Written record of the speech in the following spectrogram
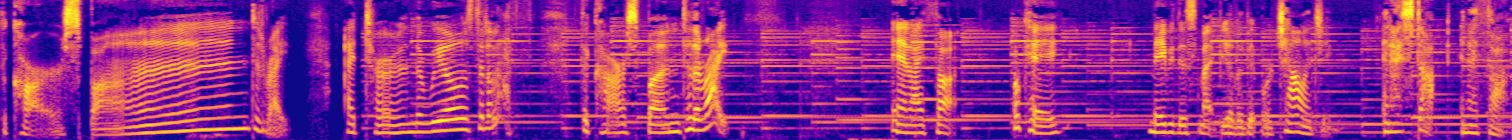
The car spun to the right. I turned the wheels to the left. The car spun to the right. And I thought, okay, maybe this might be a little bit more challenging. And I stopped and I thought.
